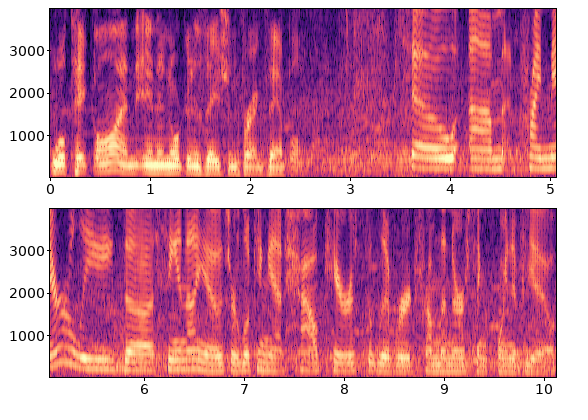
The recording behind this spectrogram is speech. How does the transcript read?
will take on in an organization, for example? So, um, primarily the CNIOs are looking at how care is delivered from the nursing point of view.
